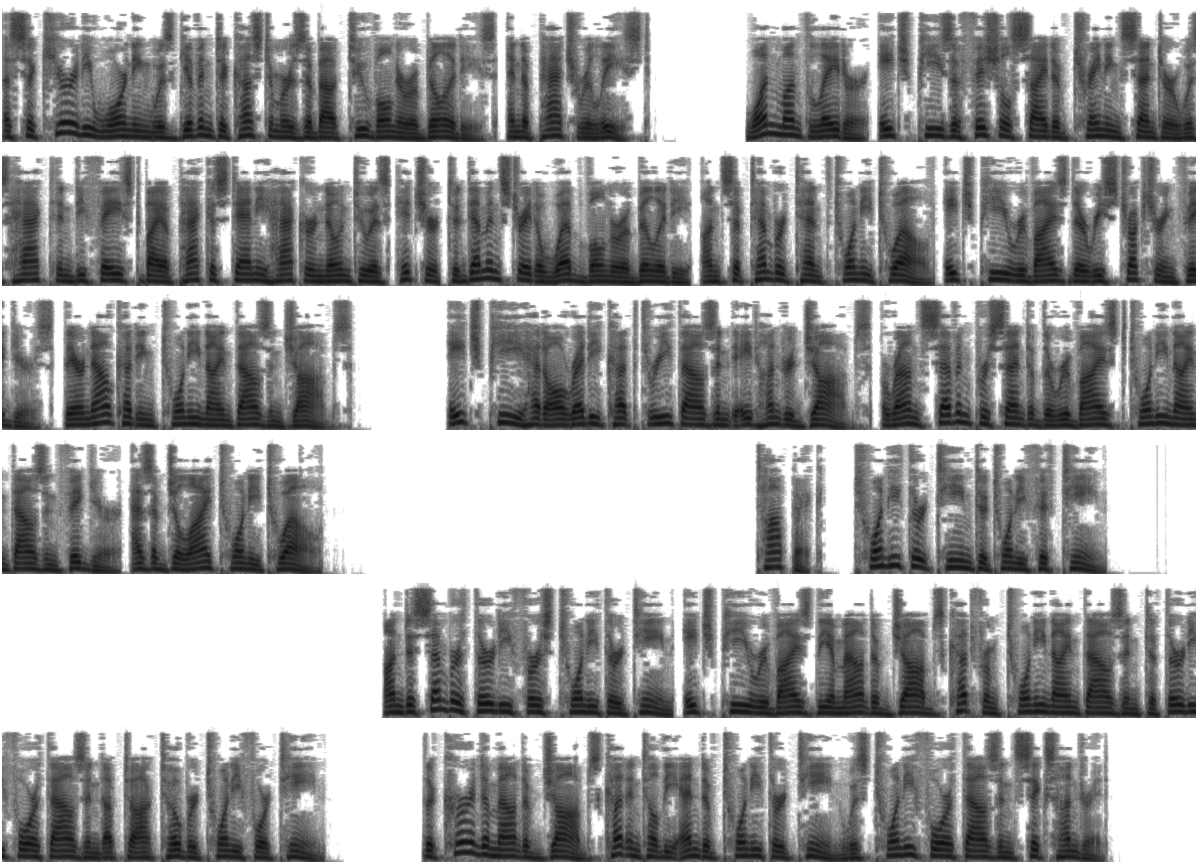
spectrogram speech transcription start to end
A security warning was given to customers about two vulnerabilities, and a patch released. One month later, HP's official site of training center was hacked and defaced by a Pakistani hacker known to as Hitcher to demonstrate a web vulnerability. On September 10, 2012, HP revised their restructuring figures. They are now cutting 29,000 jobs. HP had already cut 3,800 jobs, around 7% of the revised 29,000 figure, as of July 2012. 2013 to 2015 On December 31, 2013, HP revised the amount of jobs cut from 29,000 to 34,000 up to October 2014. The current amount of jobs cut until the end of 2013 was 24,600.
